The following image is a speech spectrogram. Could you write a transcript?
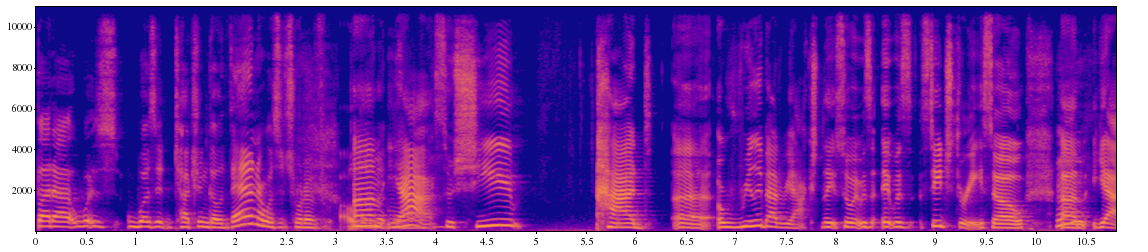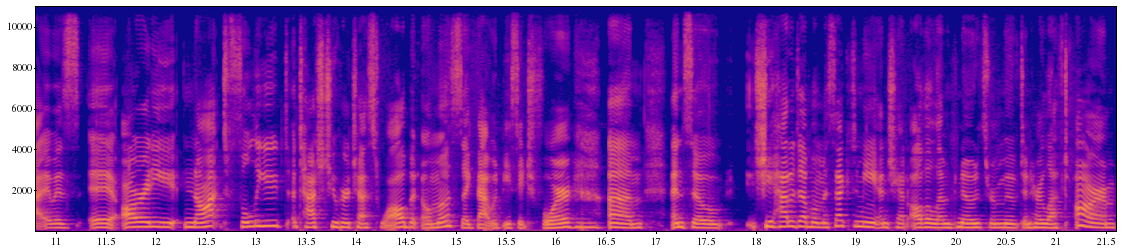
but uh, was was it touch and go then, or was it sort of a little Um, yeah. So she had uh, a really bad reaction. So it was it was stage three. So um, yeah, it was uh, already not fully attached to her chest wall, but almost like that would be stage 4 Um, and so she had a double mastectomy and she had all the lymph nodes removed in her left arm,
